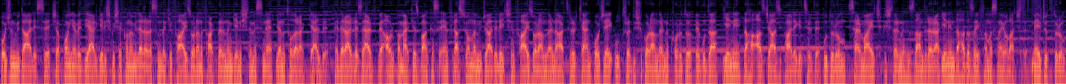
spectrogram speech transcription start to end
BOJ'un müdahalesi, Japonya ve diğer gelişmiş ekonomiler arasındaki faiz oranı farklarının genişlemesine yanıt olarak geldi. Federal Rezerv ve Avrupa Merkez Bankası enflasyonla mücadele için faiz oranlarını artırırken, BOJ ultra düşük oranlarını korudu ve bu da yeni daha az cazip hale getirdi. Bu durum, sermaye çıkışlarını hızlandırarak yenin daha da zayıflamasına yol açtı. Mevcut durum,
